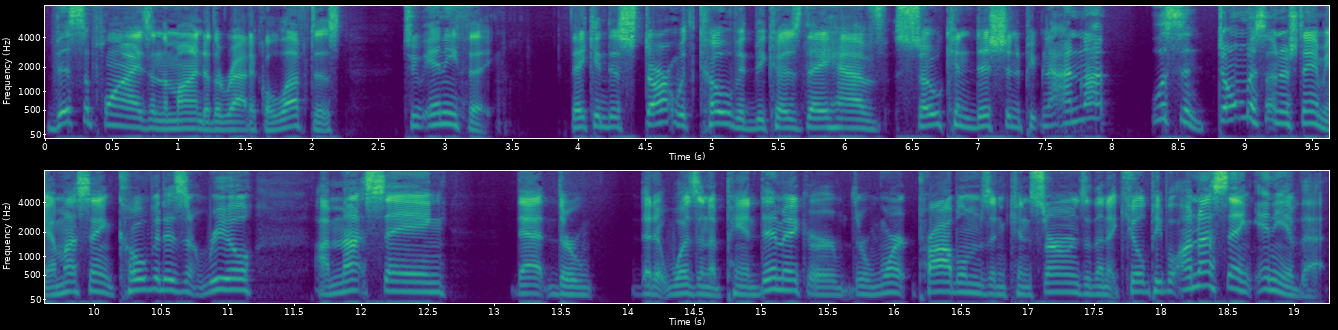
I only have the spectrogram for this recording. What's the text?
this applies in the mind of the radical leftist to anything. They can just start with COVID because they have so conditioned people. Now, I'm not, listen, don't misunderstand me. I'm not saying COVID isn't real. I'm not saying that there that it wasn't a pandemic or there weren't problems and concerns and then it killed people. I'm not saying any of that.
